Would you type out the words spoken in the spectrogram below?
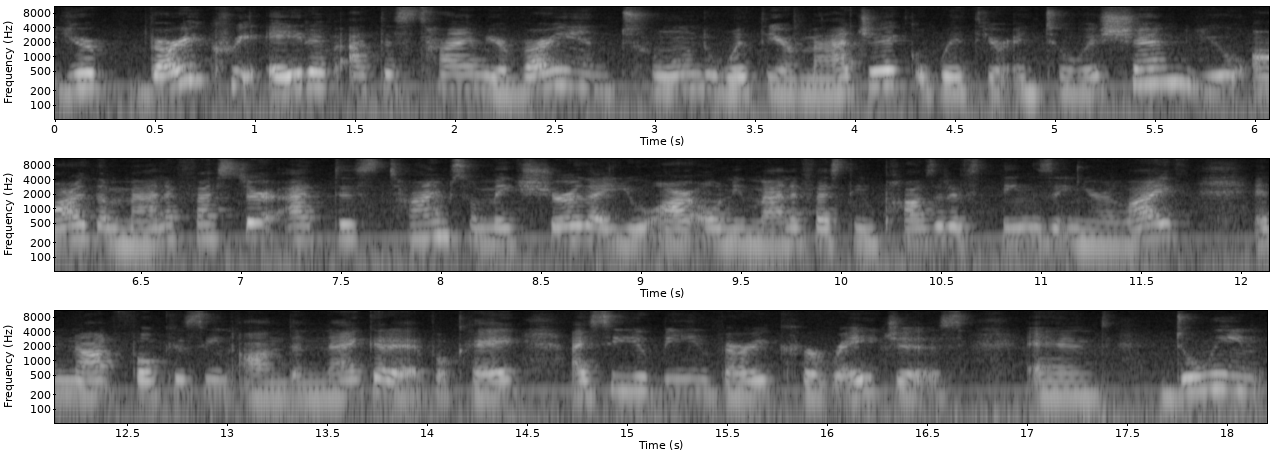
you're very creative at this time. You're very in tuned with your magic, with your intuition. You are the manifester at this time. So make sure that you are only manifesting positive things in your life and not focusing on the negative, okay? I see you being very courageous and doing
